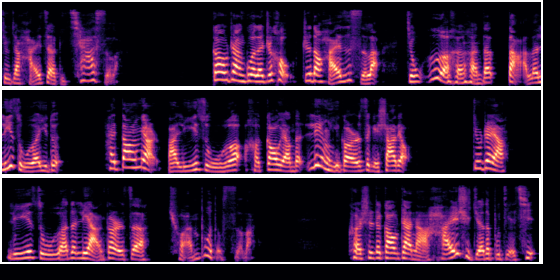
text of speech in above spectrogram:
就将孩子给掐死了。高湛过来之后，知道孩子死了。就恶狠狠地打了李祖娥一顿，还当面把李祖娥和高阳的另一个儿子给杀掉。就这样，李祖娥的两个儿子全部都死了。可是这高湛呢，还是觉得不解气，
